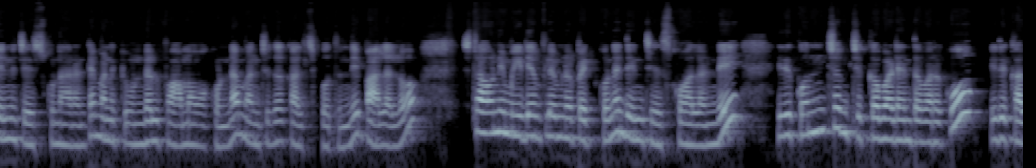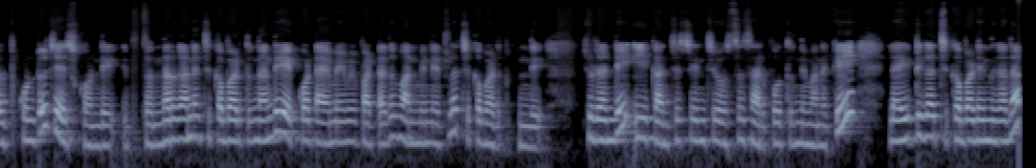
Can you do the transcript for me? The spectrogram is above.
దీన్ని చేసుకున్నారంటే మనకి ఉండలు ఫామ్ అవ్వకుండా మంచిగా కలిసిపోతుంది పాలలో. స్టవ్ని మీడియం ఫ్లేమ్లో పెట్టుకొని దీన్ని చేసుకోవాలండి. ఇది కొంచెం చిక్కబడేంత వరకు ఇది కలుపుకుంటూ చేసుకోండి. ఇది తొందరగానే చిక్కబడుతుందండి ఎక్కువ టైం ఏమీ పట్టదు వన్ మినిట్లో చిక్కబడుతుంది. చూడండి ఈ కన్సిస్టెన్సీ వస్తే సరిపోతుంది మనకి. లైట్గా చిక్కబడింది కదా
